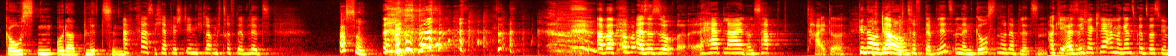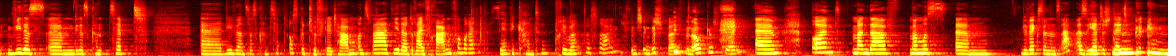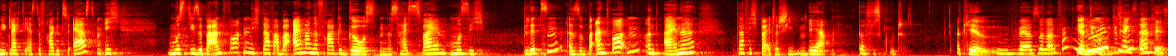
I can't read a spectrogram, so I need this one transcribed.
Ghosten oder Blitzen. Ach krass, ich habe hier stehen, ich glaube, mich trifft der Blitz. Ach so. Aber, also so äh, Headline und Subtitle. Genau, ich glaube, genau. mich trifft der Blitz und dann Ghosten oder Blitzen. Okay, also ich erkläre einmal ganz kurz, was wir, wie, das, ähm, wie das Konzept, äh, wie wir uns das Konzept ausgetüftelt haben. Und zwar hat jeder drei Fragen vorbereitet. Sehr pikante, private Fragen. Ich bin schon gespannt. Ich bin auch gespannt. Ähm, und man darf, man muss, ähm, wir wechseln uns ab. Also Jette stellt mir gleich die erste Frage zuerst und ich muss diese beantworten. Ich darf aber einmal eine Frage ghosten. Das heißt, zwei muss ich blitzen, also beantworten und eine darf ich weiterschieben. Ja, das ist gut. Okay, wer soll anfangen? Ja, du, du fängst an. Okay.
